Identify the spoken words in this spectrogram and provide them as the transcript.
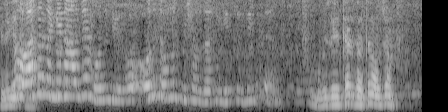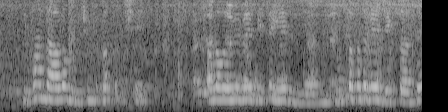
Yine Yok getir. adamdan gene alacağım onu diyor. O, onu da unutmuşum zaten getirdiğimi de. Bu bize yeter zaten alacağım. Bir tane daha alamam çünkü bak şey. Allah ömür verdiyse yeriz yani. Mustafa da verecek zaten.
